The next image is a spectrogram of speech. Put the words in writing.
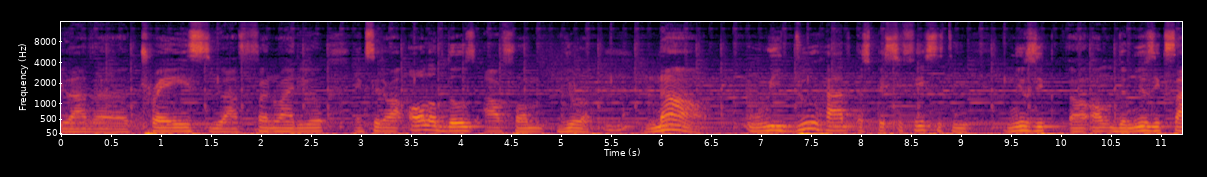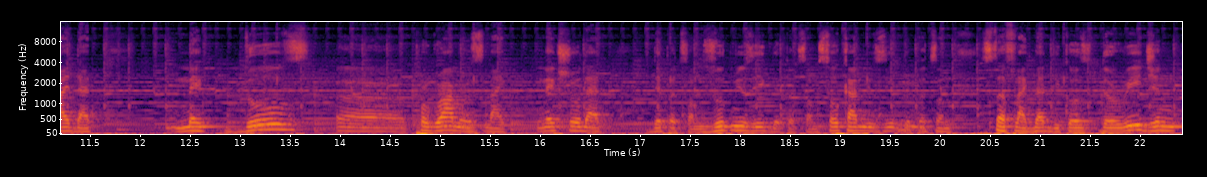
you have uh, Trace, you have Fun Radio, etc. All of those are from Europe. Now, we do have a specificity music uh, on the music side that make those uh, programmers like make sure that they put some zouk music, they put some soca music, they put some stuff like that because the region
